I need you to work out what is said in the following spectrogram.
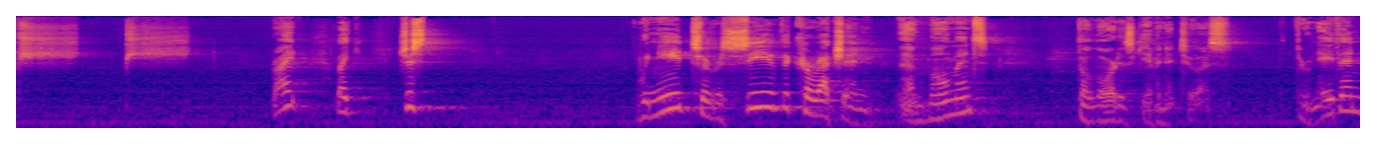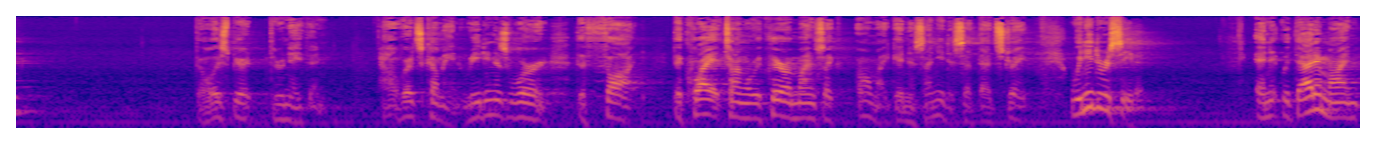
psh, psh, right? Like, just, we need to receive the correction the moment the Lord has given it to us. Through Nathan, the Holy Spirit through Nathan. However, it's coming, reading His Word, the thought, the quiet time where we clear our minds, like, oh my goodness, I need to set that straight. We need to receive it. And it, with that in mind,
